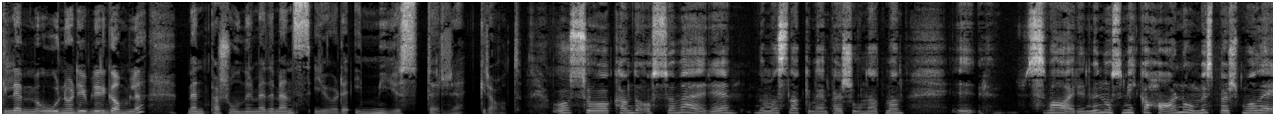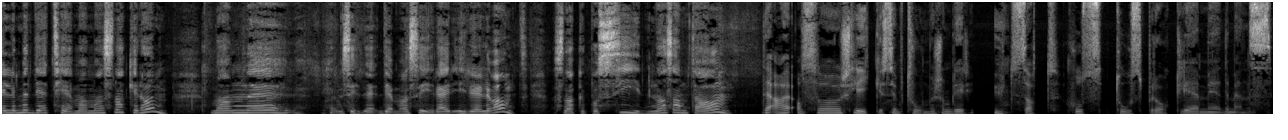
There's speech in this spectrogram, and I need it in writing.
glemme ord når de blir gamle, men personer med demens gjør det i mye større grad. Og så kan det også være, når man snakker med en person, at man eh, svarer med noe som ikke har noe med spørsmålet eller med det temaet man snakker om. Man, eh, jeg vil si det, det man sier er irrelevant. Man snakker på siden av samtalen. Det er altså slike symptomer som blir utsatt hos tospråklige med demens.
